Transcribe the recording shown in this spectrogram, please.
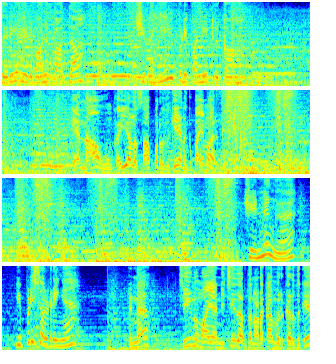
சரியாயிடுவான்னு பார்த்தா இவன் ஏன் இப்படி பண்ணிட்டு இருக்கான்? ஏன்னா உன் கையால சாப்பிடுறதுக்கே எனக்கு பயமா இருக்கு. என்னங்க? இப்படி சொல்றீங்க? பின்ன சீனு மாயா நிச்சயதார்த்தம் நடக்காம இருக்கிறதுக்கு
